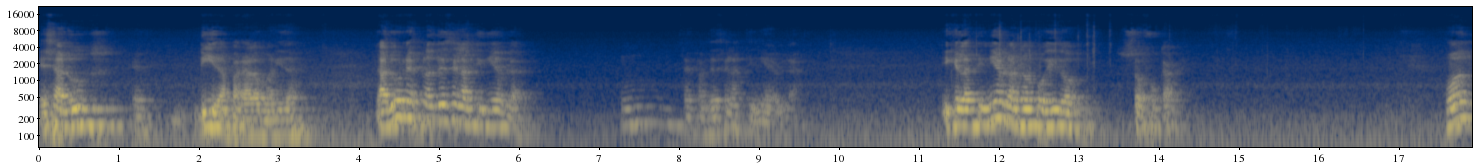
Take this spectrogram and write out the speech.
Esa luz es vida para la humanidad. La luz resplandece en las tinieblas resplandece las tinieblas. Y que las tinieblas no han podido sofocar. Juan,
